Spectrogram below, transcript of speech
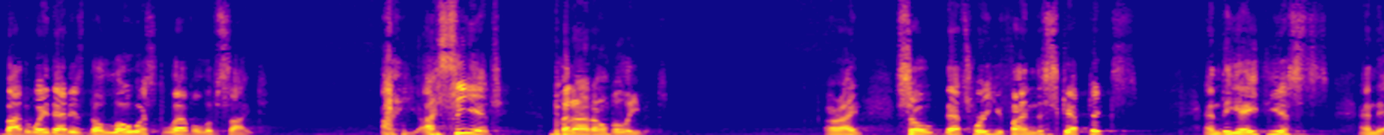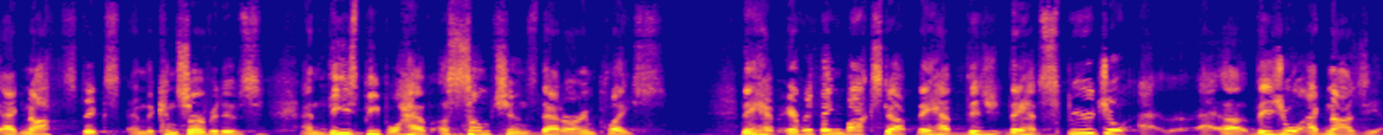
By the way, that is the lowest level of sight. I, I see it, but I don't believe it. All right? So that's where you find the skeptics and the atheists and the agnostics and the conservatives. And these people have assumptions that are in place. They have everything boxed up. They have, they have spiritual uh, uh, visual agnosia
